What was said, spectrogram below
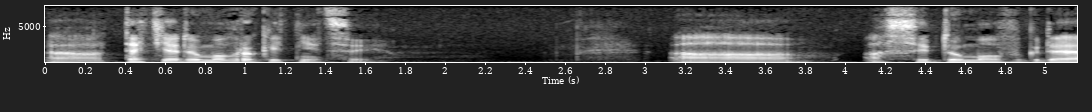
A teď je domov v Rokytnici. A asi domov, kde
